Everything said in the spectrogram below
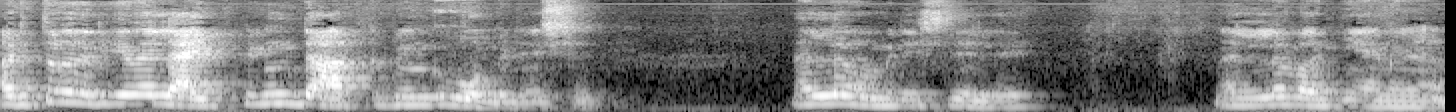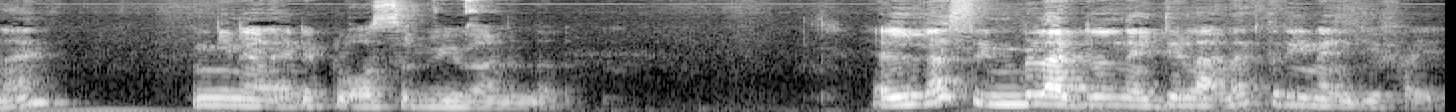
അടുത്ത് വന്നിരിക്കുന്നത് light pink dark pink combination നല്ല കോമ്പിനേഷൻ അല്ലേ? നല്ല ഭംഗിയാണ് കാണാൻ. ഇങ്ങനെയാണ് അതിന്റെ ക്ലോസർ വ്യൂ കാണുന്നത്. എല്ലാം സിമ്പിൾ ആയിട്ടുള്ള നെറ്റുകളാണ് ത്രീ നയന്റി ഫൈവ്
